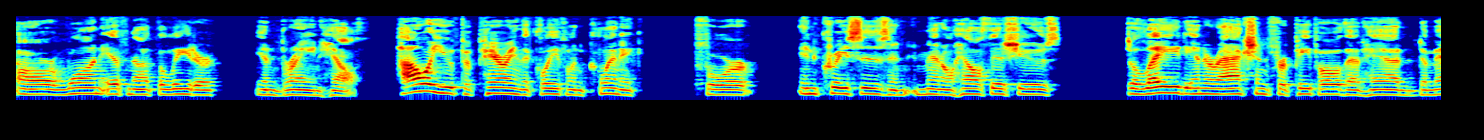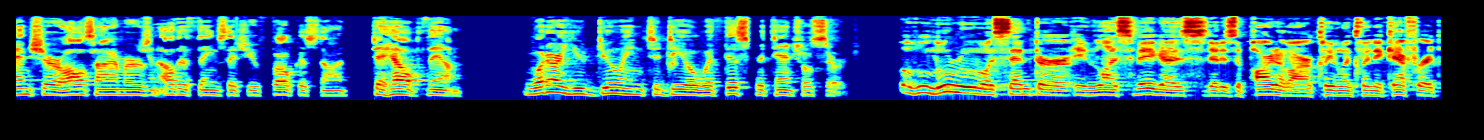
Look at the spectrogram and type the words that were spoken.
are one, if not the leader in brain health. How are you preparing the Cleveland Clinic for increases in mental health issues delayed interaction for people that had dementia, Alzheimer's, and other things that you focused on to help them. What are you doing to deal with this potential surge? Lou Ruvo Center in Las Vegas, that is a part of our Cleveland Clinic effort,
